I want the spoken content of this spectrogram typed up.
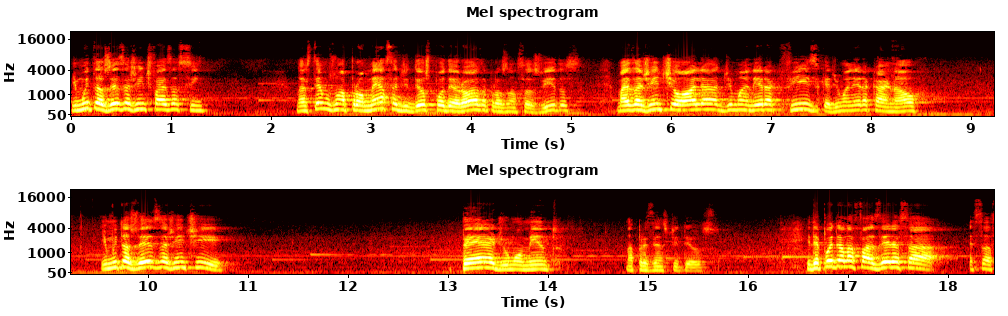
E muitas vezes a gente faz assim. Nós temos uma promessa de Deus poderosa para as nossas vidas, mas a gente olha de maneira física, de maneira carnal. E muitas vezes a gente perde o momento na presença de Deus. E depois dela fazer essa, essa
